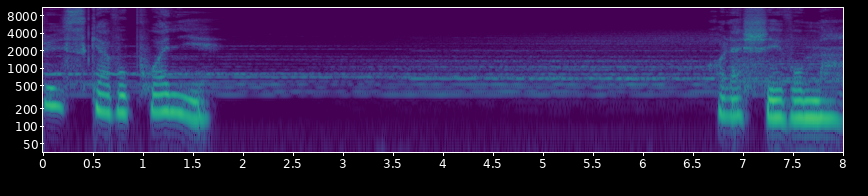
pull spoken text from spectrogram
jusqu'à vos poignets. Relâchez vos mains.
